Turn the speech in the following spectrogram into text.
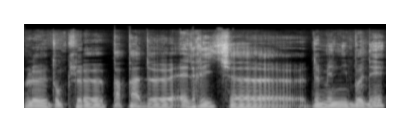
le donc le papa de Elric euh, de Melanie Bonnet,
